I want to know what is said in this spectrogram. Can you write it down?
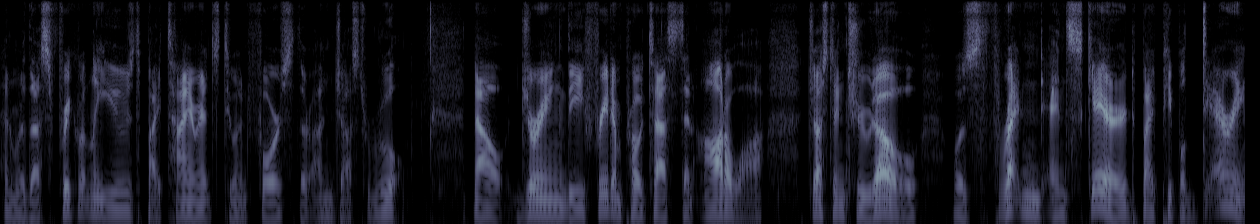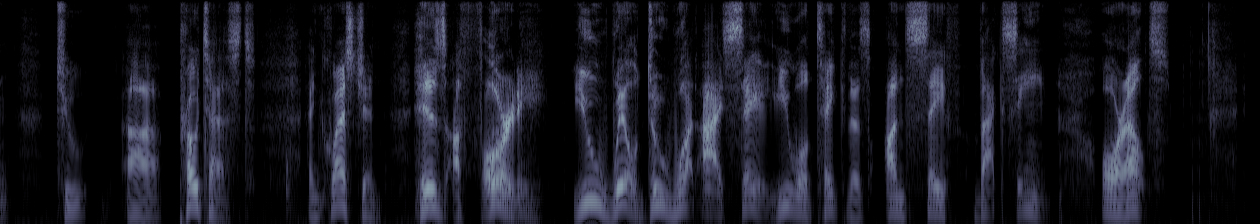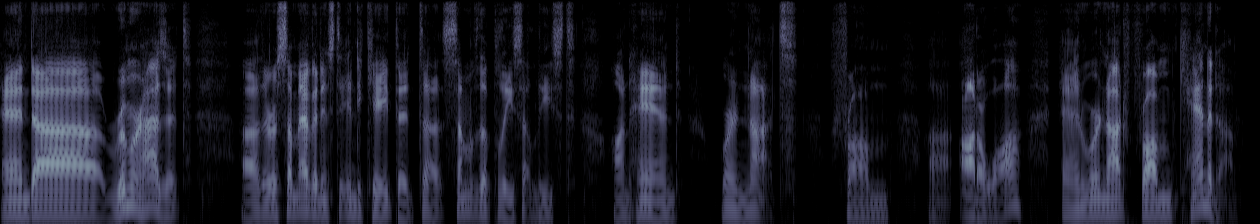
and were thus frequently used by tyrants to enforce their unjust rule. Now, during the freedom protests in Ottawa, Justin Trudeau was threatened and scared by people daring to uh, protest and question his authority. You will do what I say. You will take this unsafe vaccine or else. And uh, rumor has it, uh, there is some evidence to indicate that uh, some of the police, at least on hand, were not from uh, Ottawa and were not from Canada.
